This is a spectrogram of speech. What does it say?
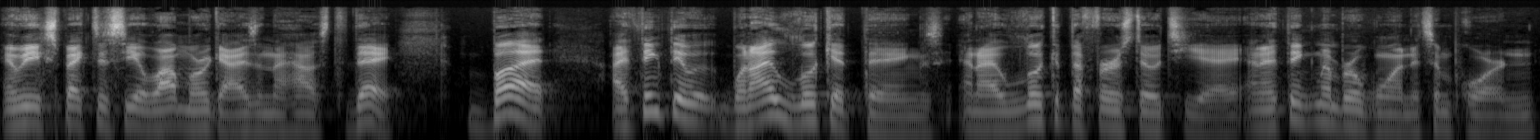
and we expect to see a lot more guys in the house today. But I think that when I look at things and I look at the first OTA, and I think number one, it's important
